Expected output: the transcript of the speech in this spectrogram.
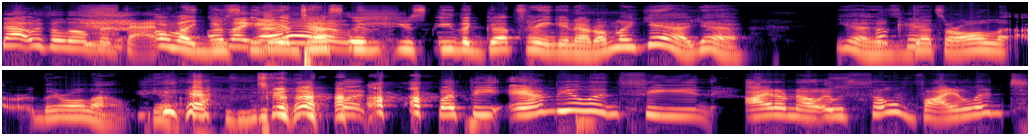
that was a little bit bad. I'm like, I you was see like, the "Oh, intestines, you see the guts hanging out. I'm like, yeah, yeah, yeah. His Okay. guts are all, uh, they're all out. Yeah. yeah. But- But the ambulance scene, I don't know. It was so violent.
